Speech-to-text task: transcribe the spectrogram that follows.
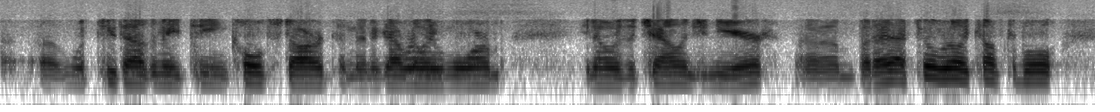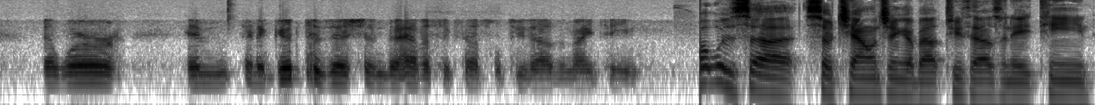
uh, with 2018 cold start, and then it got really warm. You know, it was a challenging year, um, but I, I feel really comfortable that we're in, in a good position to have a successful 2019. What was uh, so challenging about 2018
